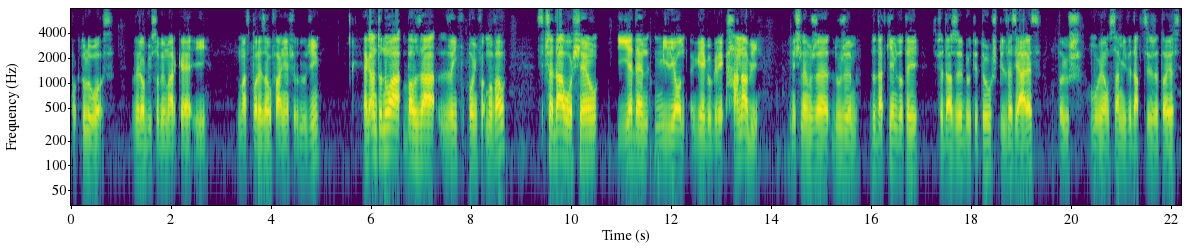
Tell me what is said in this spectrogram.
po Cthulhu Wars wyrobił sobie markę i ma spore zaufanie wśród ludzi. Jak Antonua Bauza poinformował, sprzedało się 1 milion jego gry Hanabi. Myślę, że dużym dodatkiem do tej sprzedaży był tytuł Spiel des Jahres. To już mówią sami wydawcy, że to jest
